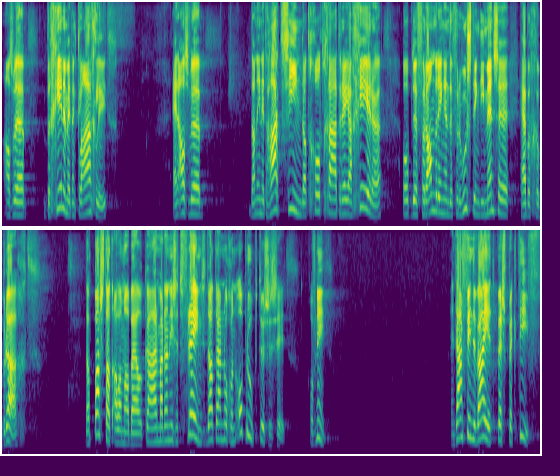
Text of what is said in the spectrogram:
Als we beginnen met een klaaglied en als we dan in het hart zien dat God gaat reageren op de verandering en de verwoesting die mensen hebben gebracht, dan past dat allemaal bij elkaar, maar dan is het vreemd dat daar nog een oproep tussen zit. Of niet? En daar vinden wij het perspectief.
